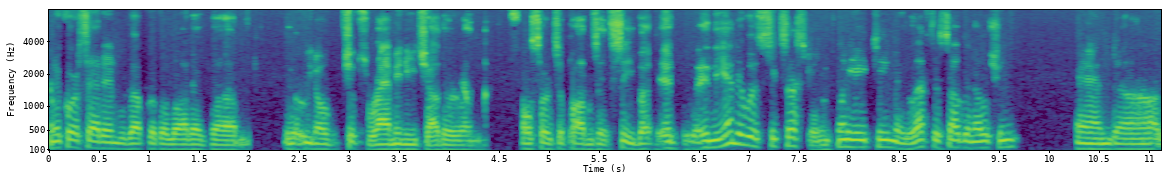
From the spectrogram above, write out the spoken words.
And of course, that ended up with a lot of, um, you know, ships ramming each other and all sorts of problems at sea. But it, in the end, it was successful. In 2018, they left the Southern Ocean, and uh,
